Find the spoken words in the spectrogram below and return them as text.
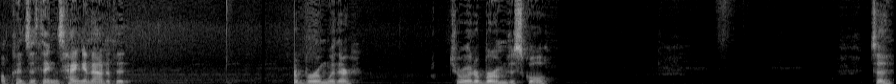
All kinds of things hanging out of it. Her broom with her. She rode her broom to school. It's a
